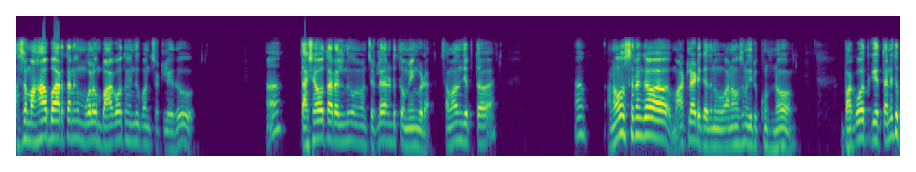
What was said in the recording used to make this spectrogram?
అసలు మహాభారతానికి మూలం భాగవతం ఎందుకు పంచట్లేదు? దశావతారాలు ఎందుకు పంచట్లేదు అంటే మేము కూడా సమాధానం చెప్తావా? అనవసరంగా మాట్లాడి కదా నువ్వు అనవసరంగా ఇరుక్కుంటున్నావు. భగవద్గీత అనేది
